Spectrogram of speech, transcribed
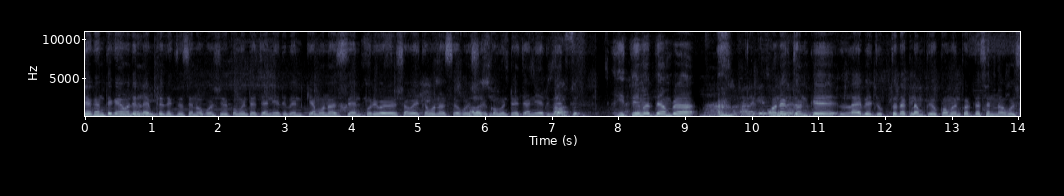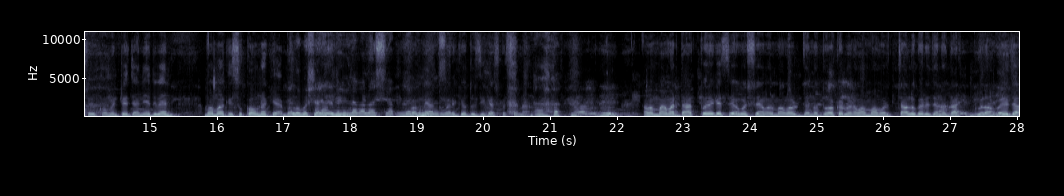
যেখান থেকে আমাদের লাইভটা দেখতেছেন অবশ্যই কমেন্টে জানিয়ে দেবেন কেমন আছেন পরিবারের সবাই কেমন আছে অবশ্যই কমেন্টে জানিয়ে দেবেন। ইতিমধ্যে আমরা অনেকজনকে লাইভে যুক্ত রাখলাম কেউ কমেন্ট করতেছেন না অবশ্যই কমেন্টে জানিয়ে দিবেন। মামা কিছু কও না কে ভালোবাসি আই লাভ ইউ না তোমার কেউ তো জিজ্ঞাসা করছে না। আমার মামার দাঁত পড়ে গেছে অবশ্যই আমার মামার জন্য দোয়া করবেন আমার মামার চালু করে যেন দাঁতগুলা হয়ে যা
